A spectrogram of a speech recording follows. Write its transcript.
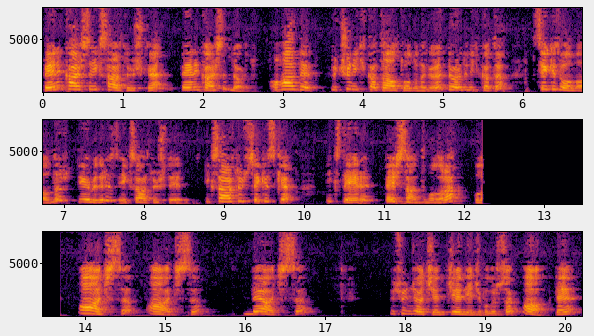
B'nin karşısı x artı 3 iken B'nin karşısı 4. O halde 3'ün 2 katı 6 olduğuna göre 4'ün 2 katı 8 olmalıdır diyebiliriz x artı 3 değeri. x artı 3 8 iken x değeri 5 santim olarak bulunur. A açısı, A açısı, B açısı, üçüncü açıya C diyecek olursak A, B,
